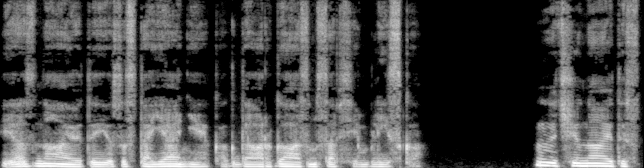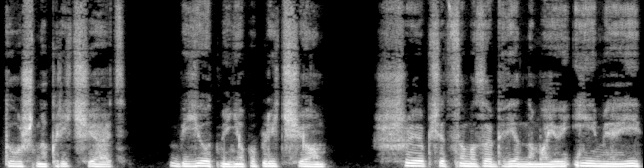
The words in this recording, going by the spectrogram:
Я знаю это ее состояние, когда оргазм совсем близко. Начинает истошно кричать, бьет меня по плечам, шепчет самозабвенно мое имя и...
